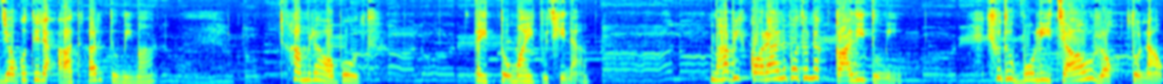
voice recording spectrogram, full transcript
জগতের আধার তুমি মা। আমরা অবোধ, তাই তোমায় বুঝি না। ভাবি, করাল বদনা কালি তুমি। শুধু বলি, চাও, রক্ত নাও।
